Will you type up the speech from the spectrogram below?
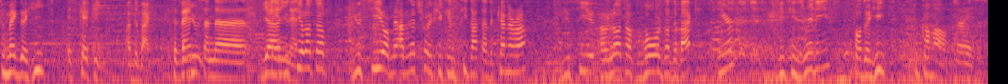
to make the heat escaping at the back. The So you- vents and the Yeah, you see a lot of, you see, or I'm not sure if you can see that at the camera, you see a lot of holes at the back here. This is really for the heat come out. Nice.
